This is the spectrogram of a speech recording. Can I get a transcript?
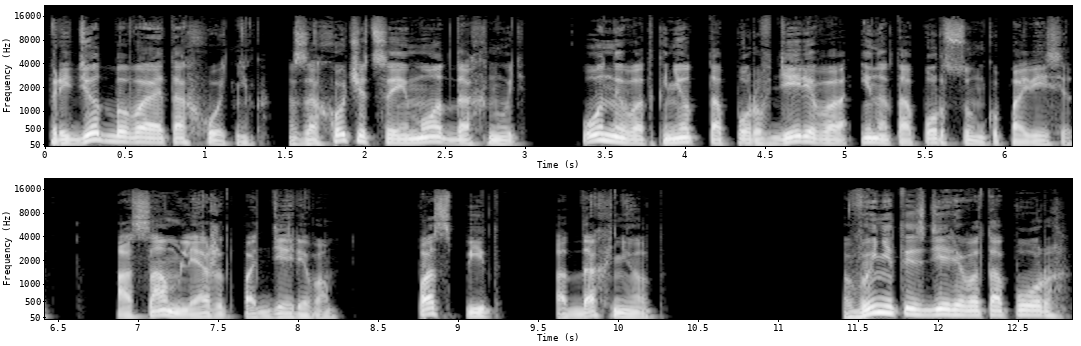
Придет, бывает, охотник, захочется ему отдохнуть. Он и воткнет топор в дерево и на топор сумку повесит, а сам ляжет под деревом. Поспит, отдохнет. Вынет из дерева топор,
